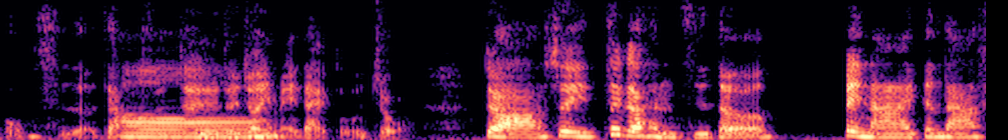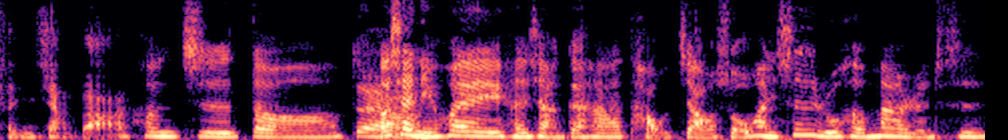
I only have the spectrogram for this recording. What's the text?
公司了，这样子，对对对，就也没待多久，对啊，所以这个很值得。被拿来跟大家分享吧，很值得。对，而且你会很想跟他讨教，说哇，你是如何骂人，就是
